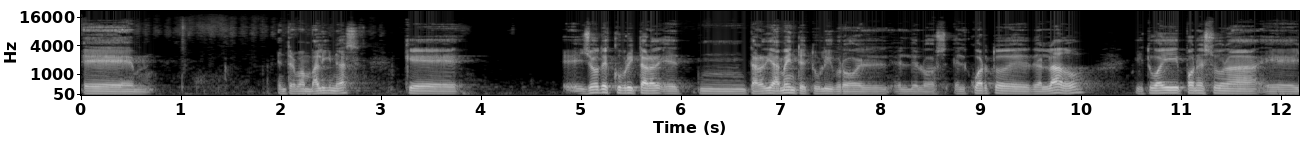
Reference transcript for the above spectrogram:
eh, entre bambalinas, que eh, yo descubrí mm, tardíamente tu libro, el, de los, el cuarto de, al lado, y tú ahí pones una, eh,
